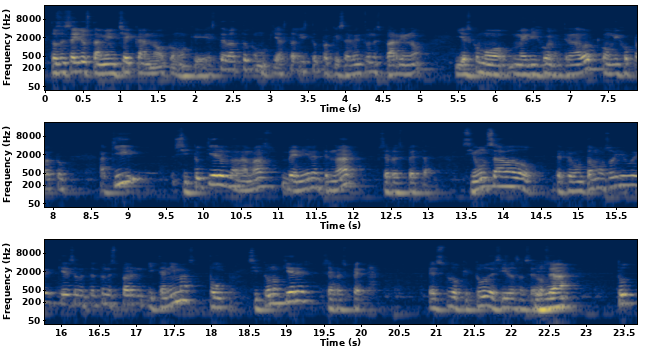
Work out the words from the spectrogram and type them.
Entonces ellos también checan, ¿no? Como que este vato como que ya está listo para que se avente un sparring, ¿no? Y es como me dijo el entrenador, como mi hijo Pato, aquí si tú quieres nada más venir a entrenar, se respeta. Si un sábado te preguntamos, oye, güey, ¿quieres meterte un sparring y te animas? Pum. Si tú no quieres, se respeta. Es lo que tú decidas hacer. O sea, tú,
